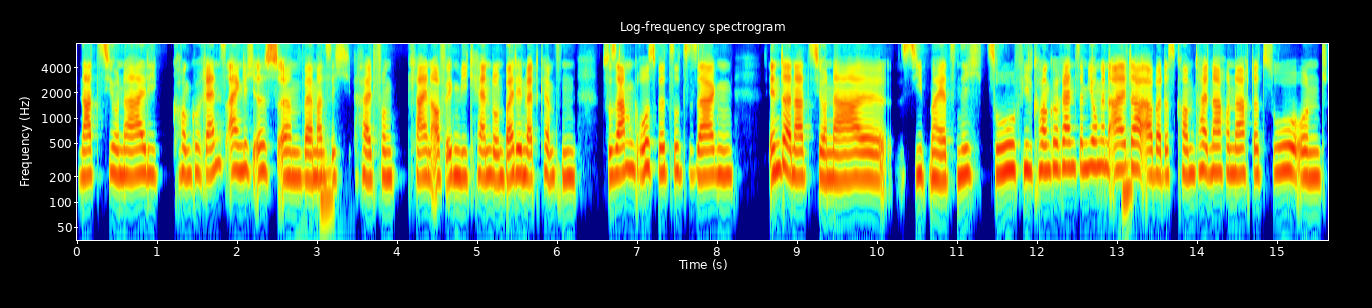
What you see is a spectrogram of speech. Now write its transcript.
national die Konkurrenz eigentlich ist, ähm, weil man mhm. sich halt von klein auf irgendwie kennt und bei den Wettkämpfen zusammen groß wird sozusagen international sieht man jetzt nicht so viel Konkurrenz im jungen mhm. Alter, mhm. aber das kommt halt nach und nach dazu und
